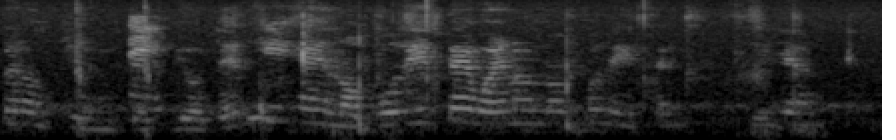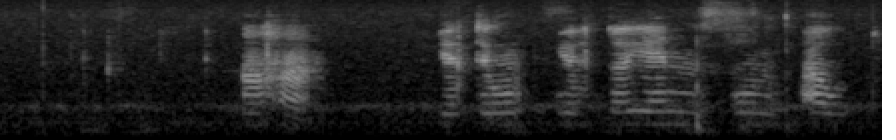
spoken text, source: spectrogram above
Pero yo, te- yo dije, no pudiste, bueno, no pudiste. Y ya. Ajá. Yo, tengo, yo estoy en un auto.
